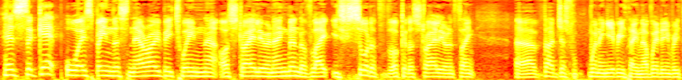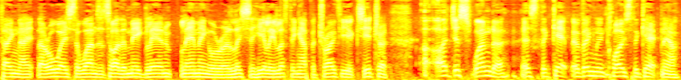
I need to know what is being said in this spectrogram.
Has the gap always been this narrow between uh, Australia and England? Of late, you sort of look at Australia and think uh, they're just winning everything. They've won everything. They, they're always the ones. It's either Meg Lam- Lanning or Alyssa Healy lifting up a trophy, etc. I, I just wonder, has the gap of England closed the gap now?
